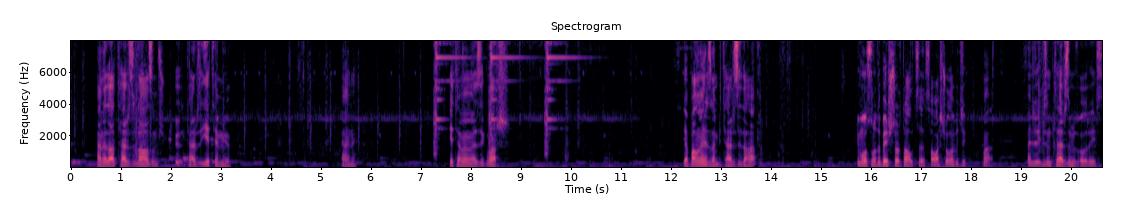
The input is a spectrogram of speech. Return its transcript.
Bir tane daha terzi lazım çünkü terzi yetemiyor. Yani. Yetememezlik var. Yapalım en azından bir terzi daha. Kim olsun o da 5-4-6. Savaşçı olabilecek ama bence bizim terzimiz olur reis.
